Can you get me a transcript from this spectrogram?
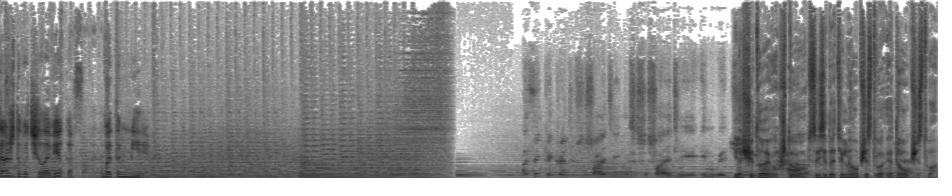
каждого человека в этом мире. Я считаю, что созидательное общество — это общество,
